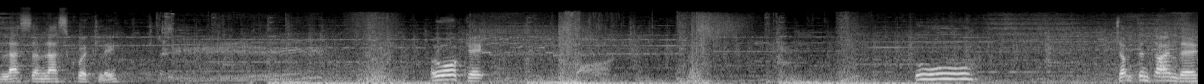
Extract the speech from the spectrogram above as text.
less and less quickly. Okay. Ooh. Jumped in time there.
